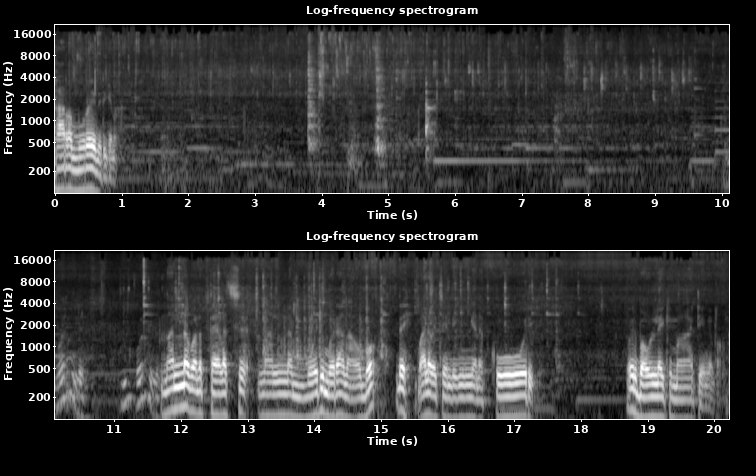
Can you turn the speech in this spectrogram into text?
കറ മുറയെന്നിരിക്കണം നല്ല പോലെ തിളച്ച് നല്ല മൊരി മുരാന്നാവുമ്പോൾ ദേ വല വെച്ചിട്ടുണ്ടെങ്കിൽ ഇങ്ങനെ കോരി ഒരു ബൗളിലേക്ക് മാറ്റി ഇങ്ങോട്ട്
